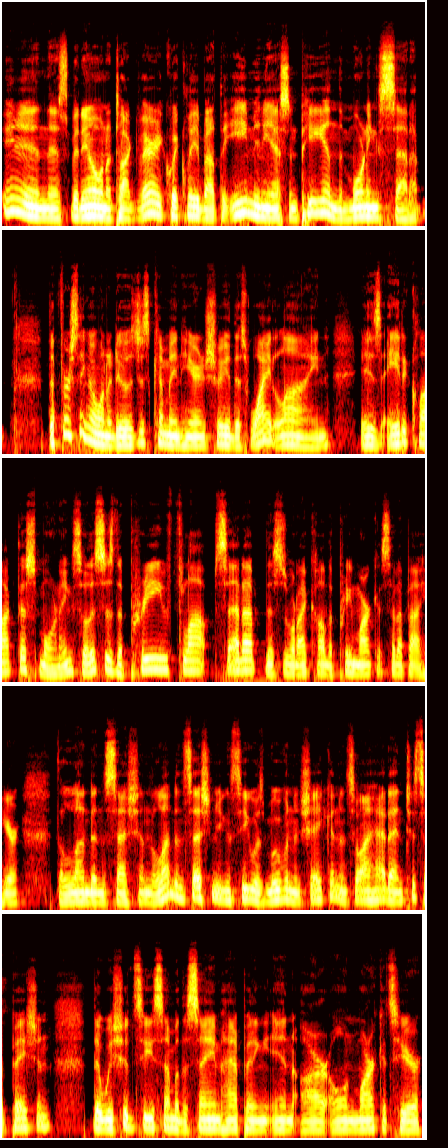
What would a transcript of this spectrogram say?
In this video, I want to talk very quickly about the E-mini S&P and the morning setup. The first thing I want to do is just come in here and show you this white line is 8 o'clock this morning. So this is the pre-flop setup. This is what I call the pre-market setup out here, the London session. The London session you can see was moving and shaking, and so I had anticipation that we should see some of the same happening in our own markets here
